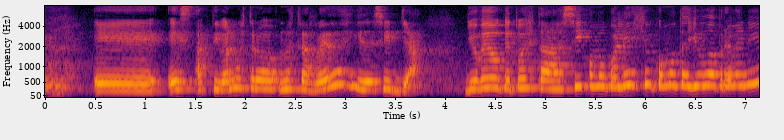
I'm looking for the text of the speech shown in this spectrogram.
Eh, es activar nuestro, nuestras redes y decir, ya, yo veo que tú estás así como colegio, ¿cómo te ayudo a prevenir?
